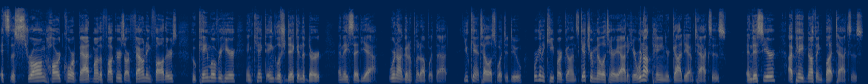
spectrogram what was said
It's the strong, hardcore, bad motherfuckers, our founding fathers, who came over here and kicked English dick in the dirt and they said, yeah, we're not gonna put up with that. You can't tell us what to do. We're gonna keep our guns. Get your military out of here. We're not paying your goddamn taxes. And this year, I paid nothing but taxes.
